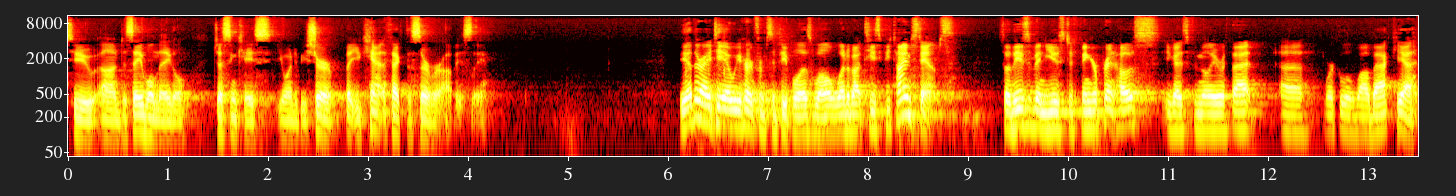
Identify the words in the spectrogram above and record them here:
to uh, disable Nagle, just in case you want to be sure, but you can't affect the server, obviously. The other idea we heard from some people is, well, what about TCP timestamps? So these have been used to fingerprint hosts. You guys familiar with that? Uh, worked a little while back? Yeah.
